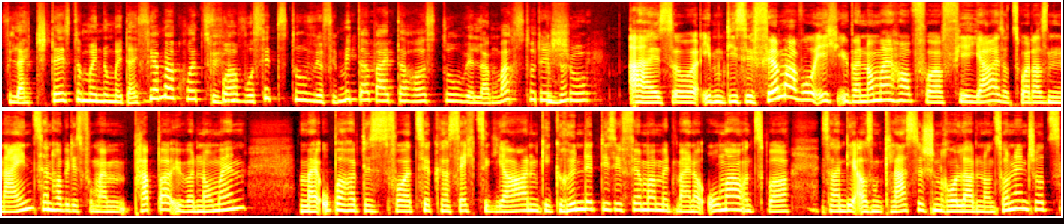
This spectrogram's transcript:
Vielleicht stellst du mal nochmal deine Firma kurz mhm. vor. Wo sitzt du? Wie viele Mitarbeiter hast du? Wie lange machst du das mhm. schon? Also eben diese Firma, wo ich übernommen habe vor vier Jahren, also 2019, habe ich das von meinem Papa übernommen. Mein Opa hat das vor circa 60 Jahren gegründet, diese Firma mit meiner Oma. Und zwar sind die aus dem klassischen Rollladen und Sonnenschutz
